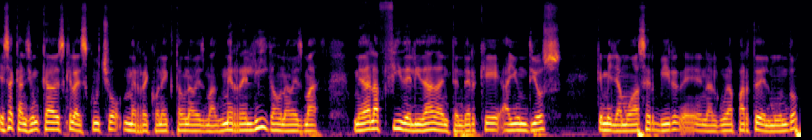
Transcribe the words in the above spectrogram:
Esa canción cada vez que la escucho me reconecta una vez más, me religa una vez más, me da la fidelidad a entender que hay un Dios que me llamó a servir en alguna parte del mundo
